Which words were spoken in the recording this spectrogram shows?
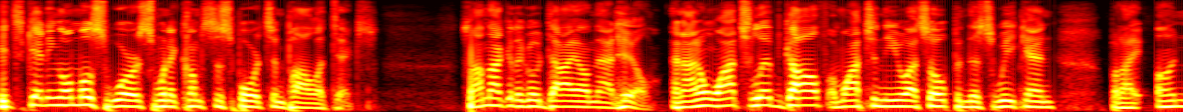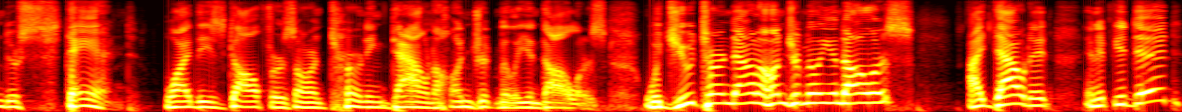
It's getting almost worse when it comes to sports and politics. So I'm not going to go die on that hill. And I don't watch LIV Golf. I'm watching the U.S. Open this weekend, but I understand why these golfers aren't turning down $100 million. Would you turn down $100 million? I doubt it. And if you did,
